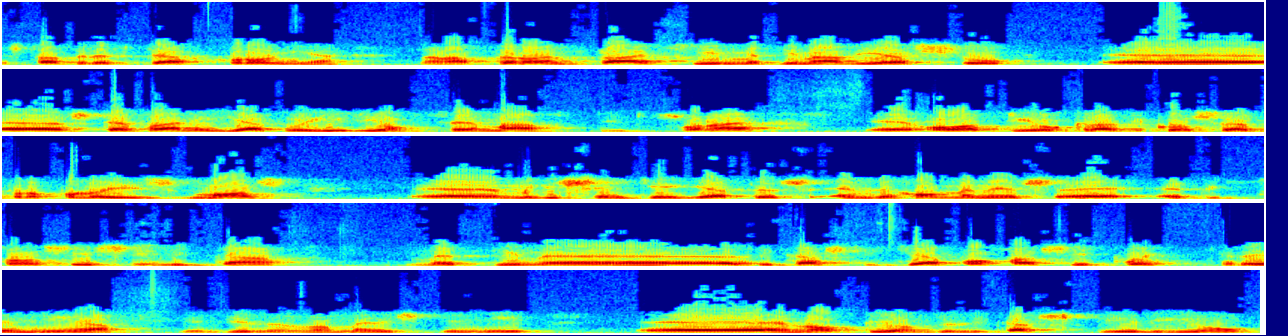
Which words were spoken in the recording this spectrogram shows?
στα τελευταία χρόνια. Να αναφέρω εντάχει με την άδεια σου, ε, Στέφανη, για το ίδιο θέμα αυτή τη φορά, ε, ότι ο κρατικός ε, προπολογισμός ε, μίλησε και για τις ενδεχόμενες ε, επιπτώσεις, ειδικά με την δικαστική απόφαση που έχει κρεμεί αυτή τη δεδομένη στιγμή ε, ενώπιον του δικαστηρίου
